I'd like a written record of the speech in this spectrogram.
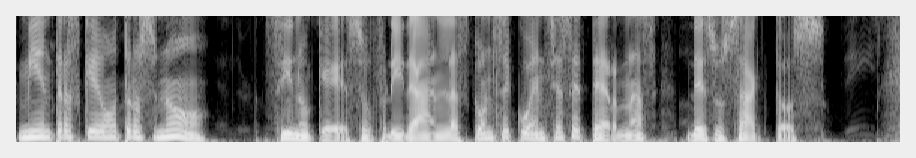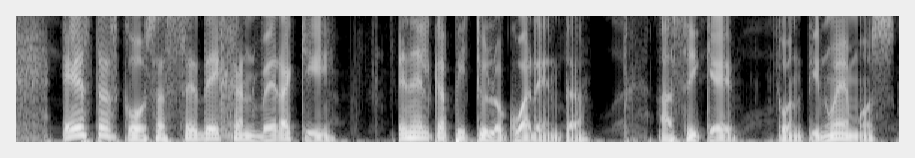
mientras que otros no, sino que sufrirán las consecuencias eternas de sus actos. Estas cosas se dejan ver aquí, en el capítulo 40. Así que, continuemos.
